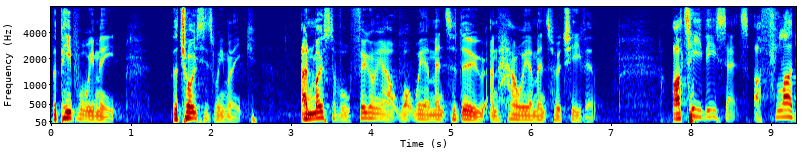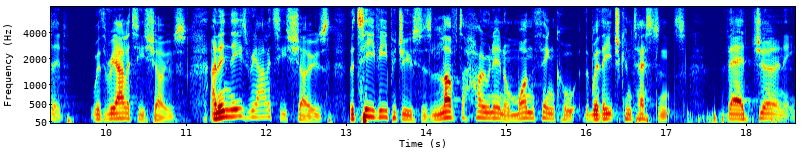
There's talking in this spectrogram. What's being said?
the people we meet, the choices we make, and most of all, figuring out what we are meant to do and how we are meant to achieve it. Our TV sets are flooded with reality shows. And in these reality shows, the TV producers love to hone in on one thing with each contestant their journey.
